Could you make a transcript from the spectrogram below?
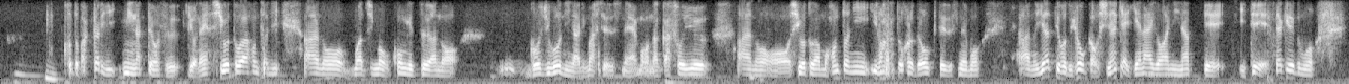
ことばっかりになってますよね。仕事は本当に、あの、私も今月、あの、55になりましてですね、もうなんかそういう、あの、仕事がもう本当にいろんなところで多くてですね、もう、あの、嫌ってほど評価をしなきゃいけない側になっていて、だけれども、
